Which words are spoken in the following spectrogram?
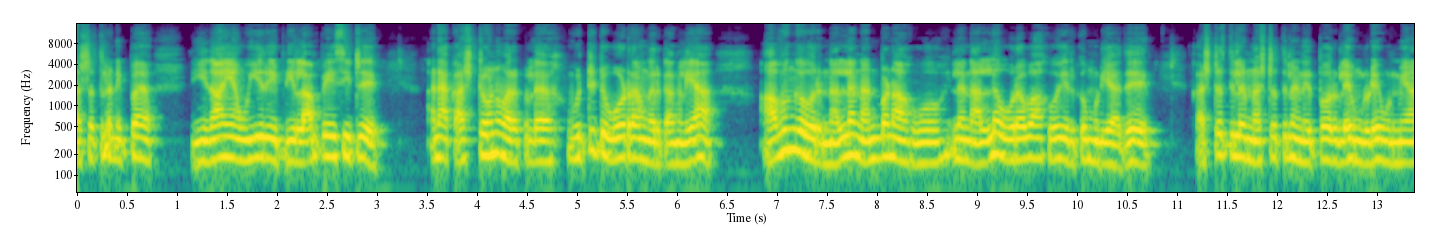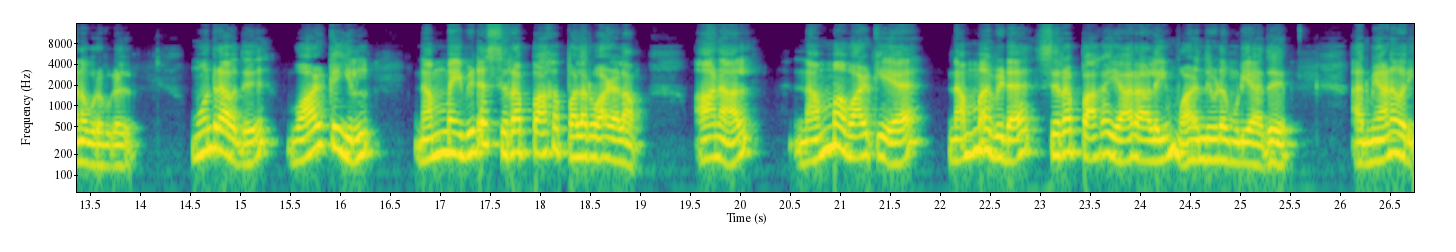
நஷ்டத்தில் நிற்பேன் நீ தான் என் உயிர் இப்படிலாம் பேசிட்டு ஆனால் கஷ்டம்னு வரக்குள்ள விட்டுட்டு ஓடுறவங்க இருக்காங்க இல்லையா? அவங்க ஒரு நல்ல நண்பனாகவோ இல்லை நல்ல உறவாகவோ இருக்க முடியாது. கஷ்டத்திலும் நஷ்டத்திலும் நிற்பவர்களே உங்களுடைய உண்மையான உறவுகள். மூன்றாவது வாழ்க்கையில் நம்மை விட சிறப்பாக பலர் வாழலாம். ஆனால் நம்ம வாழ்க்கையை நம்ம விட சிறப்பாக யாராலையும் வாழ்ந்துவிட முடியாது. அருமையான வரி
